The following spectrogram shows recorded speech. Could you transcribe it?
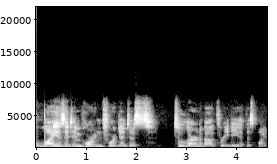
why is it important for dentists to learn about 3D at this point?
